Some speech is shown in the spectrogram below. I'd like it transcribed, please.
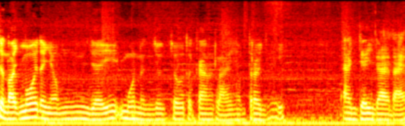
ចំណុចមួយដែលខ្ញុំនិយាយមុននឹងយើងចូលទៅកាន់កន្លែងខ្ញុំត្រូវនិយាយអាចនិយាយដែរដែរ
